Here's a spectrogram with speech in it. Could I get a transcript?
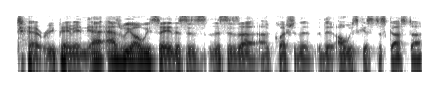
debt repayment. As we always say this is this is a, a question that that always gets discussed uh,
